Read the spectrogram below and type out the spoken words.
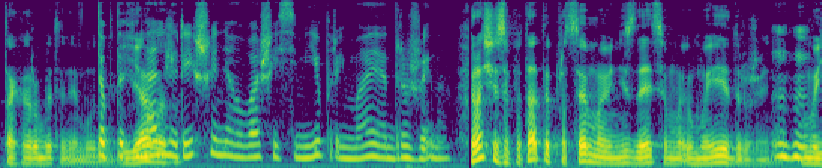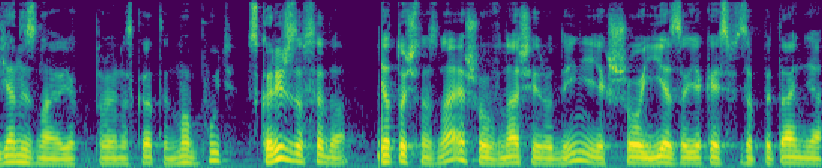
так робити не буду. Тобто Я фінальне вважаю- рішення у вашій сім'ї приймає дружина. Краще запитати про це, мені здається, у моєї дружини. Мгм. Бо я не знаю, як правильно сказати. Мабуть, скоріш за все, да. Я точно знаю, що в нашій родині, якщо є за якесь запитання,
